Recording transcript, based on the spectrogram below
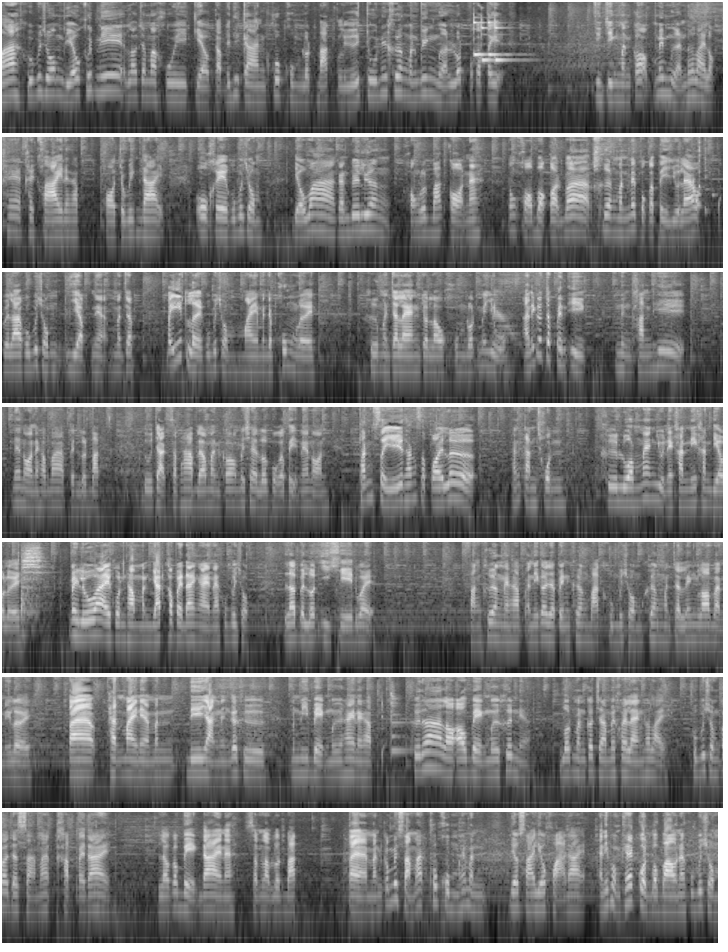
มาคุณผู้ชมเดี๋ยวคลิปนี้เราจะมาคุยเกี่ยวกับวิธีการควบคุมรถบัคหรือจูนให้เครื่องมันวิ่งเหมือนรถปกติ จริงๆ มันก็ไม่เหมือนเท่าไหร่หรอกแค่คล้ายๆนะครับ พอจะวิ่งได้ โอเคคุณผู้ชม เดี๋ยวว่ากันด้วยเรื่องของรถบัคก่อนนะ ต้องขอบอกก่อนว่าเครื่องมันไม่ปกติอยู่แล้ว เวลาคุณผู้ชมเหยียบเนี่ยมันจะปี๊ดเลยคุณผู้ชมไม่มันจะพุ่งเลย คือมันจะแรงจนเราคุมรถไม่อยู่ อันนี้ก็จะเป็นอีกหนึ่งคันที่ แน่นอนนะครับว่าเป็นรถบัคดูจากสภาพแล้วมันก็ไม่ใช่รถปกติแน่นอน ทั้งสีทั้งสปอยเลอร์ทั้งกันชน คือรวมแม่งอยู่ในคันนี้คันเดียวเลย ไม่รู้ว่าไอคนทำมันยัดเข้าไปได้ไงนะคุณผู้ชมแล้วเป็นรถ EK ด้วยฟังเครื่องนะครับ อันนี้ก็จะเป็นเครื่องบัคคุณผู้ชม เครื่องมันจะเร่งรอบแบบนี้เลย แต่แผ่นใหม่เนี่ยมันดีอย่างหนึ่งก็คือมันมีเบรกมือให้นะครับ คือถ้าเราเอาเบรกมือขึ้นเนี่ยรถมันก็จะไม่ค่อยแรงเท่าไหร่ คุณผู้ชมก็จะสามารถขับไปได้ แล้วก็เบรกได้นะสำหรับรถบัคแต่มันก็ไม่สามารถควบคุมให้มันเลี้ยวซ้ายเลี้ยวขวาได้ อันนี้ผมแค่กดเบาๆนะคุณผู้ชม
